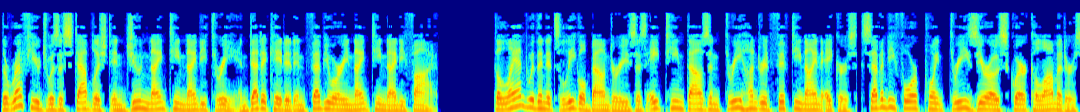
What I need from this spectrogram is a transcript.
The refuge was established in June 1993 and dedicated in February 1995. The land within its legal boundaries is 18,359 acres, 74.30 square kilometers,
